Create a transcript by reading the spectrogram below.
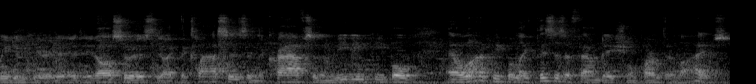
we do here, it, it also is the, like the classes and the crafts and the meeting people, and a lot of people like this is a foundational part of their lives.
